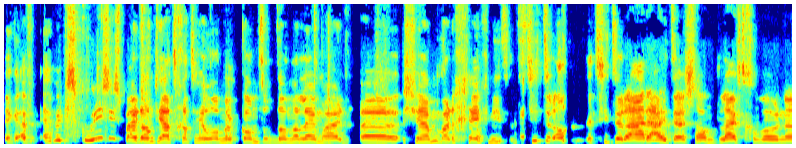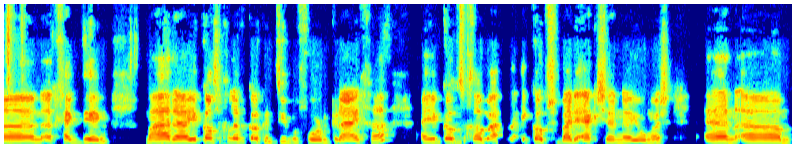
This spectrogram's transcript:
Ik, heb, heb ik squeezies bij dan? Ja, het gaat een heel andere kant op dan alleen maar uh, jam, maar dat geeft niet. Het ziet er altijd het ziet er raar uit, hè, Sam. Het blijft gewoon uh, een, een, gek ding. Maar uh, je kan ze geloof ik ook in tubevorm krijgen. En je koopt ze gewoon bij, ik koop ze bij de Action, jongens. En um,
